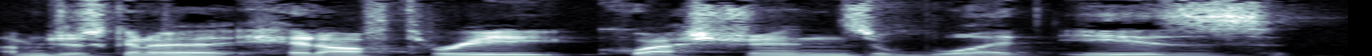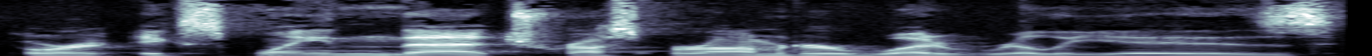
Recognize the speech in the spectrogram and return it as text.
I'm just going to hit off three questions. What is, or explain that trust barometer, what it really is.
